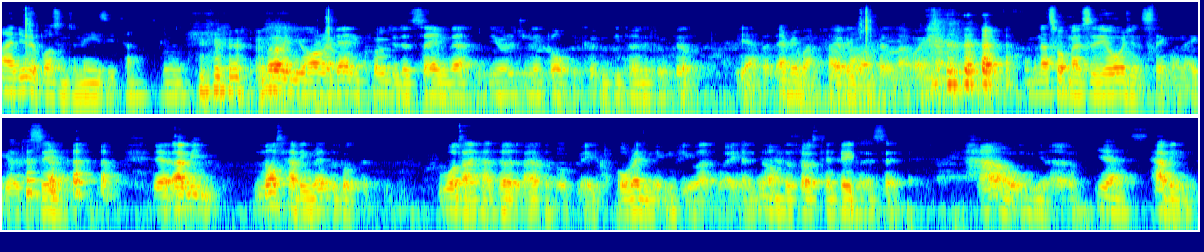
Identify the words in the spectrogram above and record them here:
I knew it wasn't an easy task. But I mean, you are again quoted as saying that you originally thought it couldn't be turned into a film. Yeah, but everyone felt Everyone that. felt that way. I mean, that's what most of the audience think when they go to see it. yeah, I mean, not having read the book, what I had heard about the book made, already made me feel that way. And Yeah. after the first 10 pages, I said, how, you know, Yes. having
